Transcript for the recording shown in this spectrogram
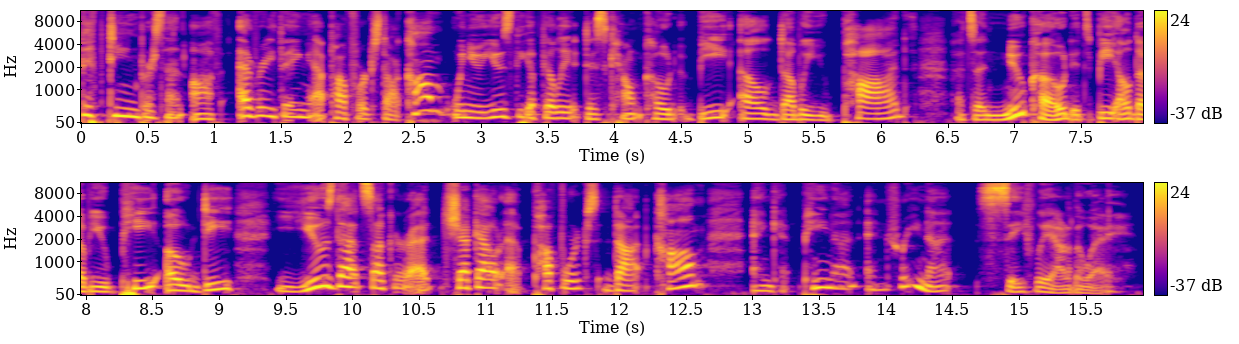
15% off everything at puffworks.com when you use the affiliate discount code BLWPOD. That's a new code. It's BLWPOD. Use that sucker at checkout at puffworks.com and get peanut and tree nut safely out of the way.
